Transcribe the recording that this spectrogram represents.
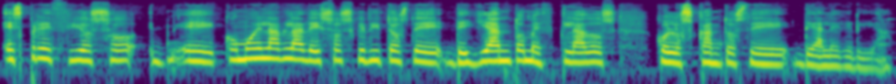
es precioso eh, cómo él habla de esos gritos de, llanto mezclados con los cantos de, de alegría.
